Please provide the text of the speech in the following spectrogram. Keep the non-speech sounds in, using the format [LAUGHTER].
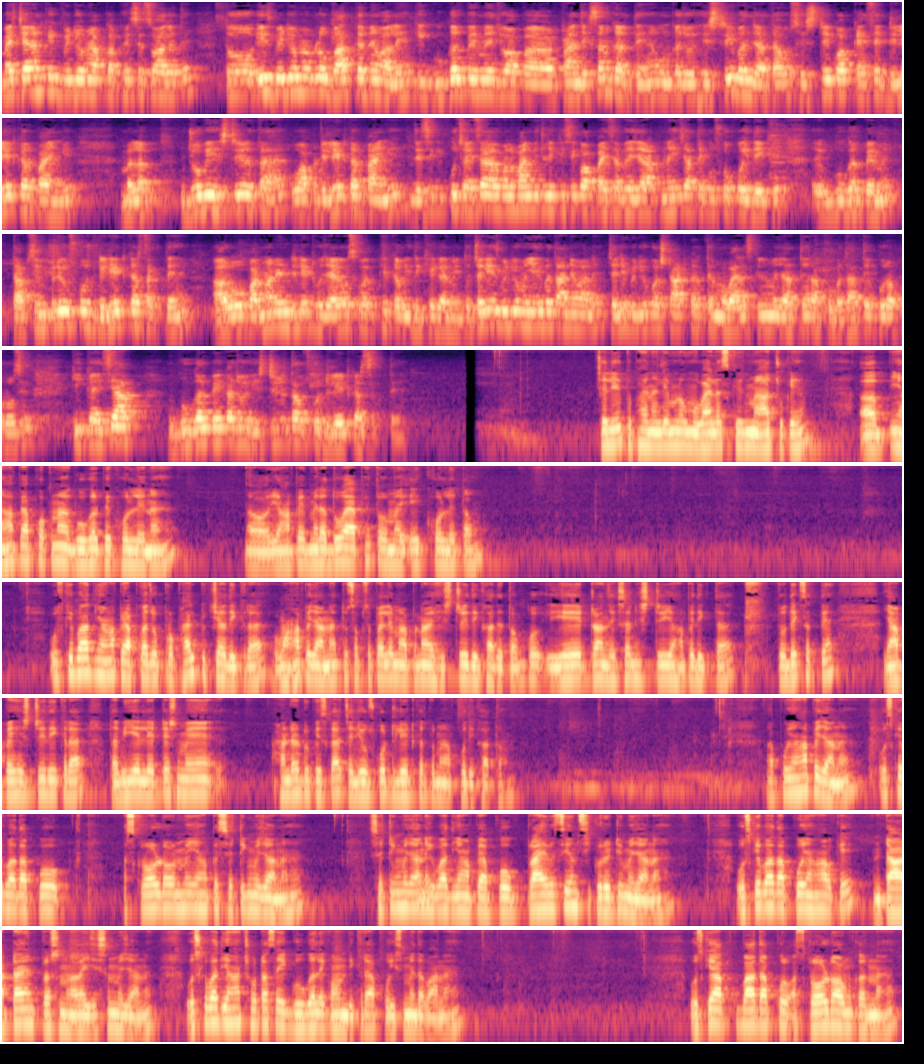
मेरे चैनल के एक वीडियो में आपका फिर से स्वागत है। तो इस वीडियो में हम लोग बात करने वाले हैं कि गूगल पे में जो आप ट्रांजेक्शन करते हैं, उनका जो हिस्ट्री बन जाता है, उस हिस्ट्री को आप कैसे डिलीट कर पाएँगे मतलब जो भी हिस्ट्री रहता है, वो आप डिलीट कर पाएँगे। जैसे कि कुछ ऐसा मतलब मान के चलिए किसी को आप पैसा भेजा आप नहीं चाहते कि उसको कोई देखे गूगल पे में तो आप सिंपली उसको डिलीट कर सकते हैं और वो परमानेंट डिलीट हो जाएगा, उसके बाद फिर कभी दिखेगा नहीं। तो चलिए इस वीडियो में यही बताने वाले हैं। चलिए वीडियो को स्टार्ट करते हैं मोबाइल स्क्रीन में जाते हैं और आपको बताते हैं पूरा प्रोसेस कि कैसे आप गूगल पे का जो हिस्ट्री रहता है, उसको डिलीट कर सकते हैं। चलिए तो फाइनली हम लोग मोबाइल स्क्रीन में आ चुके हैं। अब यहाँ पे आपको अपना गूगल पे खोल लेना है। और यहाँ पे मेरा दो ऐप है तो मैं एक खोल लेता हूँ। उसके बाद यहाँ पे आपका जो प्रोफ़ाइल पिक्चर दिख रहा है, वहाँ पे जाना है। तो सबसे पहले मैं अपना हिस्ट्री दिखा देता हूँ। तो ये ट्रांजेक्शन हिस्ट्री यहाँ पे दिखता है। तो देख सकते हैं, यहाँ पे हिस्ट्री दिख रहा है। तभी ये लेटेस्ट में हंड्रेड रुपीज़ का चलिए उसको डिलीट करके मैं आपको दिखाता हूँ। आपको यहाँ पे जाना है। उसके बाद आपको स्क्रॉल डाउन में यहाँ पे सेटिंग में जाना है। सेटिंग में जाने के बाद यहाँ पे आपको प्राइवेसी एंड सिक्योरिटी में जाना है। उसके बाद आपको यहाँ के डाटा एंड पर्सनलाइजेशन में जाना है। उसके बाद यहाँ छोटा सा एक गूगल अकाउंट दिख रहा है, आपको इसमें दबाना है। उसके बाद आपको स्क्रॉल डाउन करना है।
